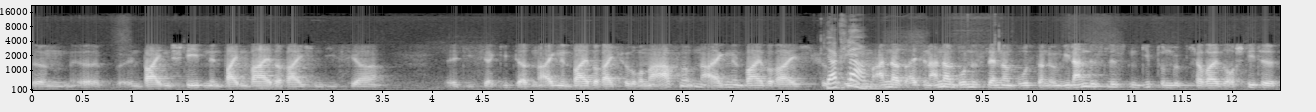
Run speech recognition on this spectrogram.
ähm, äh, in beiden Städten, in beiden Wahlbereichen, die es ja, äh, die es ja gibt. Also einen eigenen Wahlbereich für Bremerhaven und einen eigenen Wahlbereich für Ja, klar. Bremen, anders als in anderen Bundesländern, wo es dann irgendwie Landeslisten gibt und möglicherweise auch Städte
